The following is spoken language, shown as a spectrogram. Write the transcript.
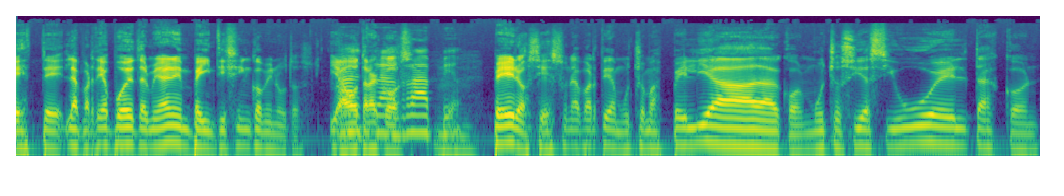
este, la partida puede terminar en 25 minutos y a Ah, otra claro, cosa. Rápido. Mm. Pero si es una partida mucho más peleada, con muchos idas y vueltas, con,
